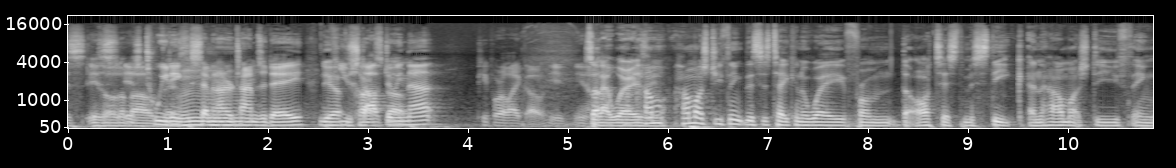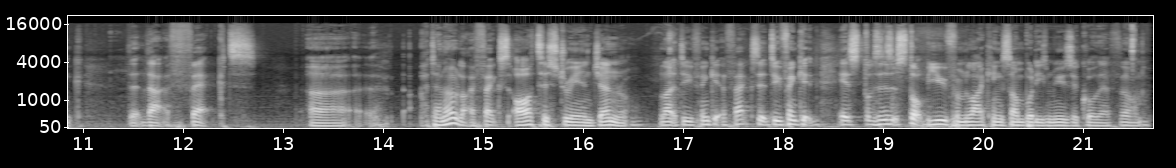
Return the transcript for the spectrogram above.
is is, all is tweeting this. 700 times a day Mm. Yeah. if you You stop can't doing stop. that people are like oh he, you know So, like, where is how, he? how much do you think this is taken away from the artist mystique, and how much do you think that that affects? Uh, I don't know, like affects artistry in general. Like, do you think it affects it? Do you think it? It's does it stop you from liking somebody's music or their film?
